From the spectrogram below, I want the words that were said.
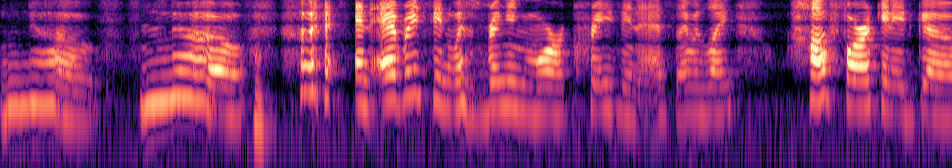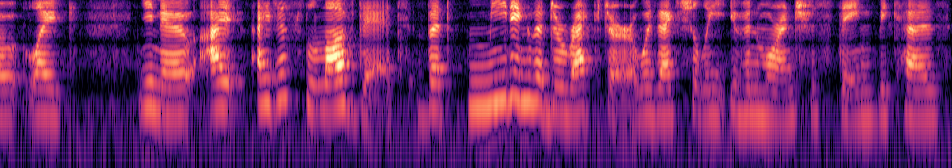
no, no. and every scene was bringing more craziness. I was like, how far can it go? Like, you know, I, I just loved it. But meeting the director was actually even more interesting because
